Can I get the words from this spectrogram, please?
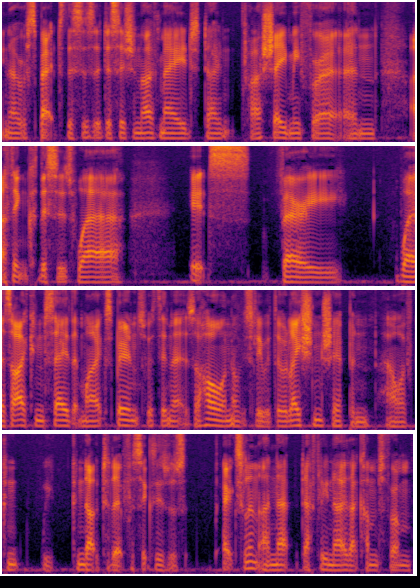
You know, respect. This is a decision I've made. Don't try to shame me for it. And I think this is where it's very whereas I can say that my experience within it as a whole, and obviously with the relationship and how I've con- we conducted it for six years was excellent. I ne- definitely know that comes from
